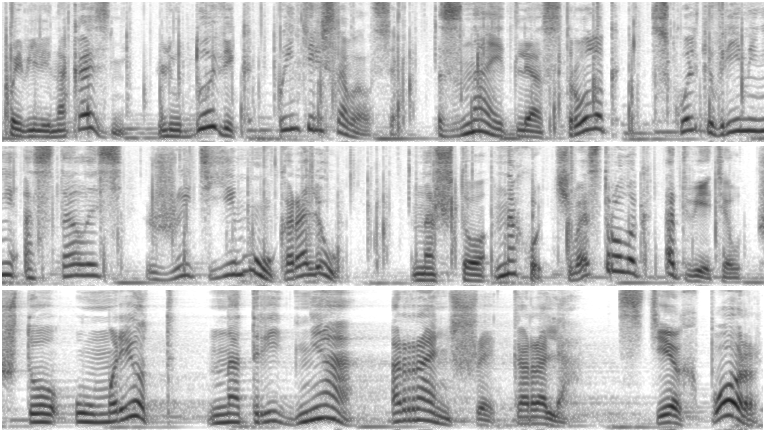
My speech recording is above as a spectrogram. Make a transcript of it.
повели на казнь, Людовик поинтересовался, знает ли астролог, сколько времени осталось жить ему, королю. На что находчивый астролог ответил, что умрет на три дня раньше короля. С тех пор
